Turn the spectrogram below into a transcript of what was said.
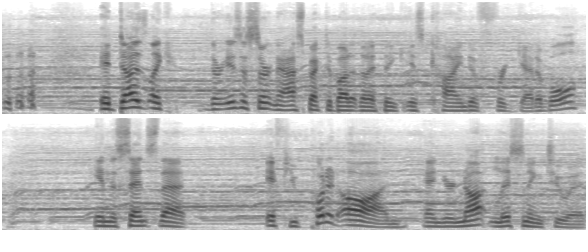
it does like there is a certain aspect about it that I think is kind of forgettable in the sense that if you put it on and you're not listening to it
